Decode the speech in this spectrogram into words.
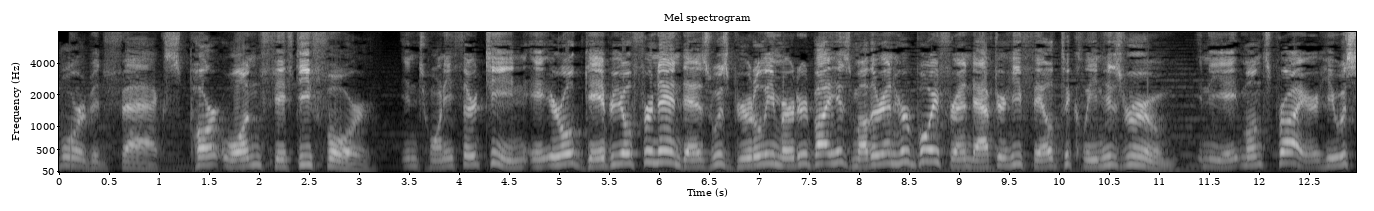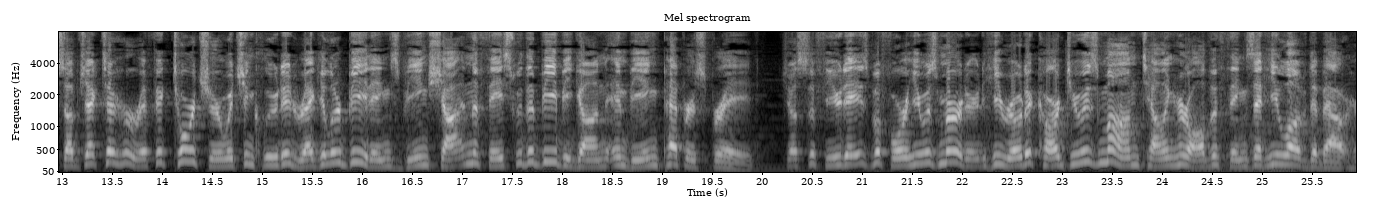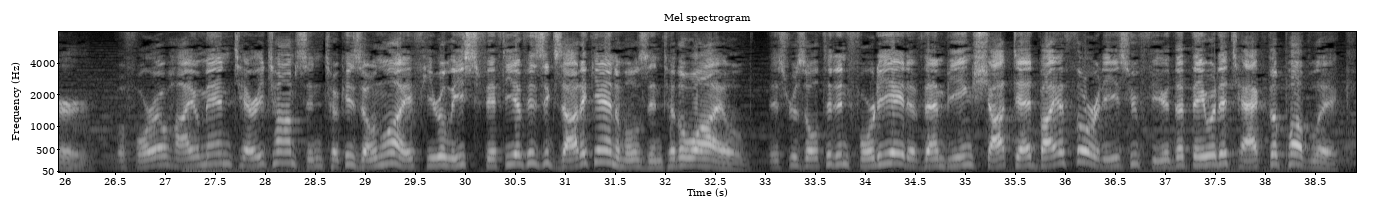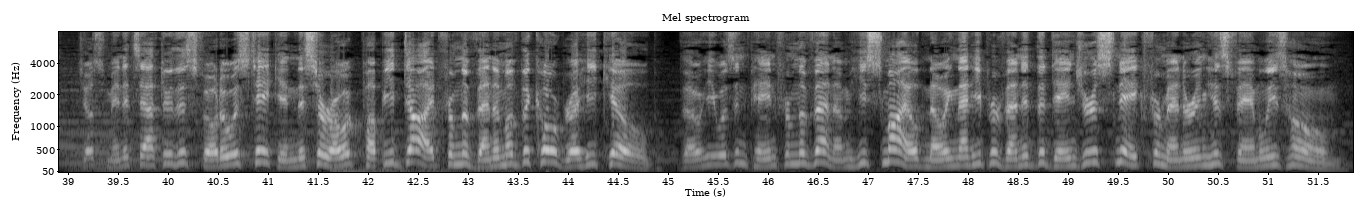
Morbid Facts, Part 154. In 2013, 8-year-old Gabriel Fernandez was brutally murdered by his mother and her boyfriend after he failed to clean his room. In the eight months prior, he was subject to horrific torture which included regular beatings, being shot in the face with a BB gun, and being pepper sprayed. Just a few days before he was murdered, he wrote a card to his mom telling her all the things that he loved about her. Before Ohio man Terry Thompson took his own life, he released 50 of his exotic animals into the wild. This resulted in 48 of them being shot dead by authorities who feared that they would attack the public. Just minutes after this photo was taken, this heroic puppy died from the venom of the cobra he killed. Though he was in pain from the venom, he smiled knowing that he prevented the dangerous snake from entering his family's home.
